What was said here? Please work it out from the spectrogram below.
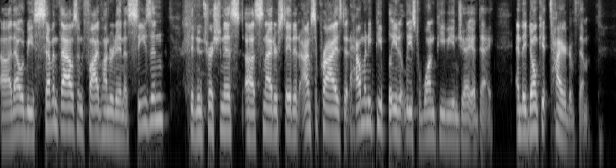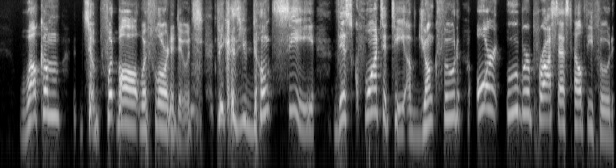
Uh, that would be 7,500 in a season. The nutritionist uh, Snyder stated, "I'm surprised at how many people eat at least one PB and J a day, and they don't get tired of them." Welcome to football with Florida dudes, because you don't see this quantity of junk food or uber processed healthy food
